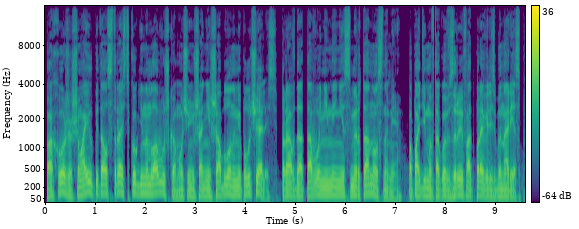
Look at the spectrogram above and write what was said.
Похоже, Шамаил питал страсть к огненным ловушкам, очень уж они шаблонами получались, правда, от того не менее смертоносными. Попади мы в такой взрыв, отправились бы на респ.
